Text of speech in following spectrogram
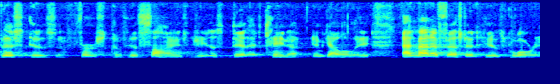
This is the first of his signs Jesus did at Cana in Galilee and manifested his glory.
